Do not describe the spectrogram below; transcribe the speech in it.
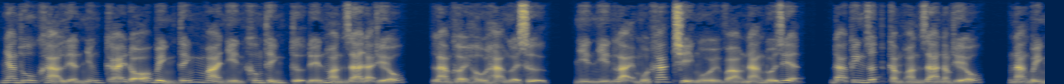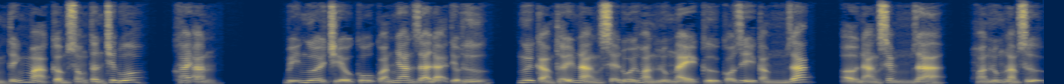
Nhan thu khả liền những cái đó bình tĩnh mà nhìn không thỉnh tự đến hoàn gia đại thiếu, làm khởi hầu hạ người sự, nhìn nhìn lại một khác chỉ ngồi vào nàng đối diện, đã kinh rất cầm hoàn gia năm thiếu, nàng bình tĩnh mà cầm song tân chiếc đũa, khai ăn. Bị ngươi chiếu cô quán nhan ra đại tiểu thư, ngươi cảm thấy nàng sẽ đối hoàn lung này cử có gì cảm giác, ở nàng xem ra, hoàn lung làm sự,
